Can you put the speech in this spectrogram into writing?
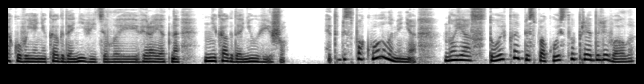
Такого я никогда не видела и, вероятно, никогда не увижу. Это беспокоило меня, но я стойко беспокойство преодолевала.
